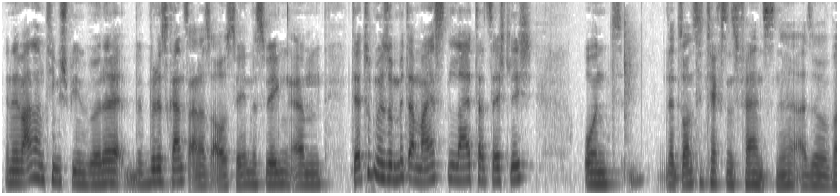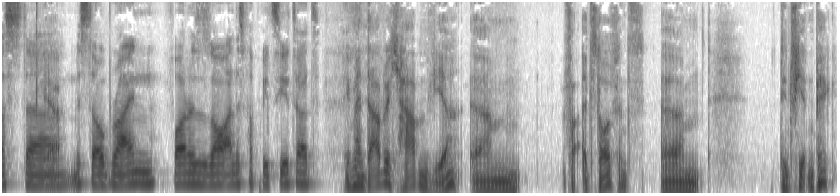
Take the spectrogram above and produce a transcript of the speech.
in einem anderen Team spielen würde, würde es ganz anders aussehen. Deswegen, ähm, der tut mir so mit am meisten leid tatsächlich. Und sonst die Texans Fans, ne? Also was da Ja. Mr. O'Brien vor der Saison alles fabriziert hat. Ich meine, dadurch haben wir ähm, als Dolphins ähm, den vierten Pick.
